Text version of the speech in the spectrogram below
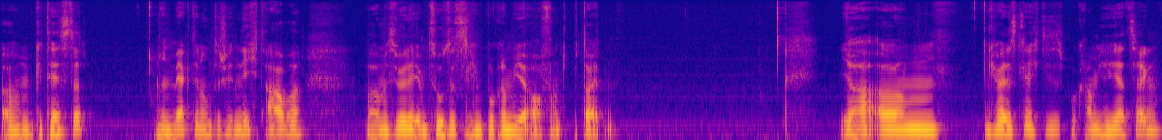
ähm, getestet. Man merkt den Unterschied nicht, aber ähm, es würde eben zusätzlichen Programmieraufwand bedeuten. Ja, ähm, ich werde jetzt gleich dieses Programm hier herzeigen.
